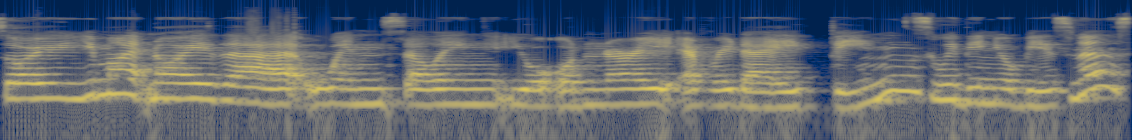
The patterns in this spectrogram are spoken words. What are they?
So, you might know that when selling your ordinary everyday things within your business,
